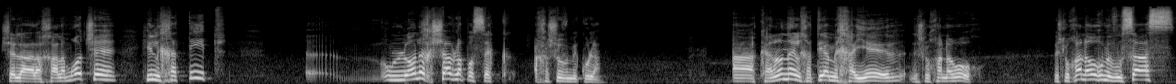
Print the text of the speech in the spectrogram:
של ההלכה, למרות שהלכתית אה, הוא לא נחשב לפוסק החשוב מכולם. הקנון ההלכתי המחייב זה שולחן ערוך, ושולחן ערוך מבוסס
